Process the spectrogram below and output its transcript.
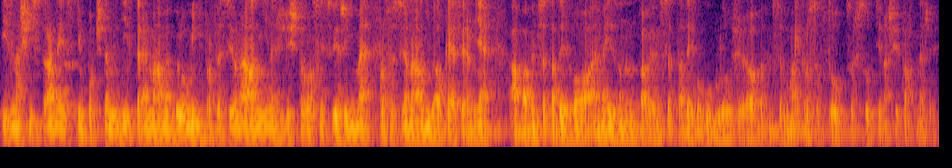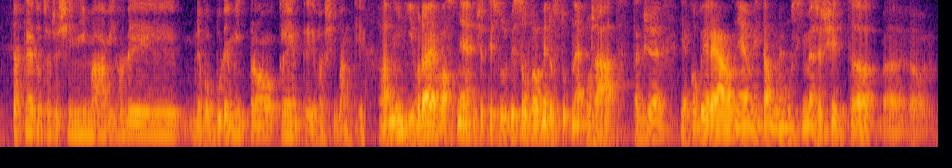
i z naší strany s tím počtem lidí, které máme, bylo méně profesionální, než když to vlastně svěříme profesionální velké firmě. A bavím se tady o Amazon, bavím se tady o Google, že jo, bavím se o Microsoftu, což jsou ti naši partneři. Jaké to co řešení má výhody nebo bude mít pro klienty vaší banky? Hlavní výhoda je vlastně, že ty služby jsou velmi dostupné pořád, takže jakoby reálně my tam nemusíme řešit eh, eh,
